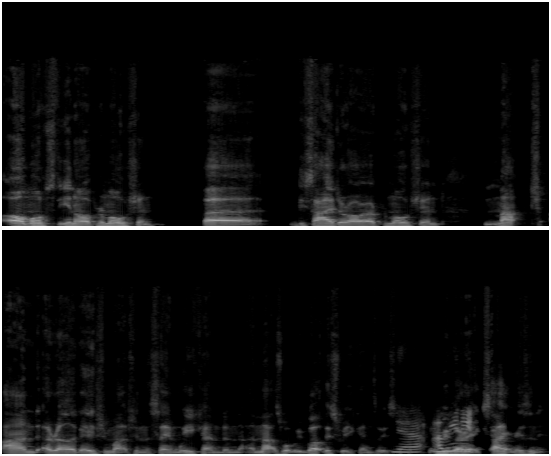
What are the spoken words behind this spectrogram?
almost you know a promotion uh decider or a promotion match and a relegation match in the same weekend, and and that's what we've got this weekend. So it's Yeah, I be mean, very it- exciting, isn't it?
